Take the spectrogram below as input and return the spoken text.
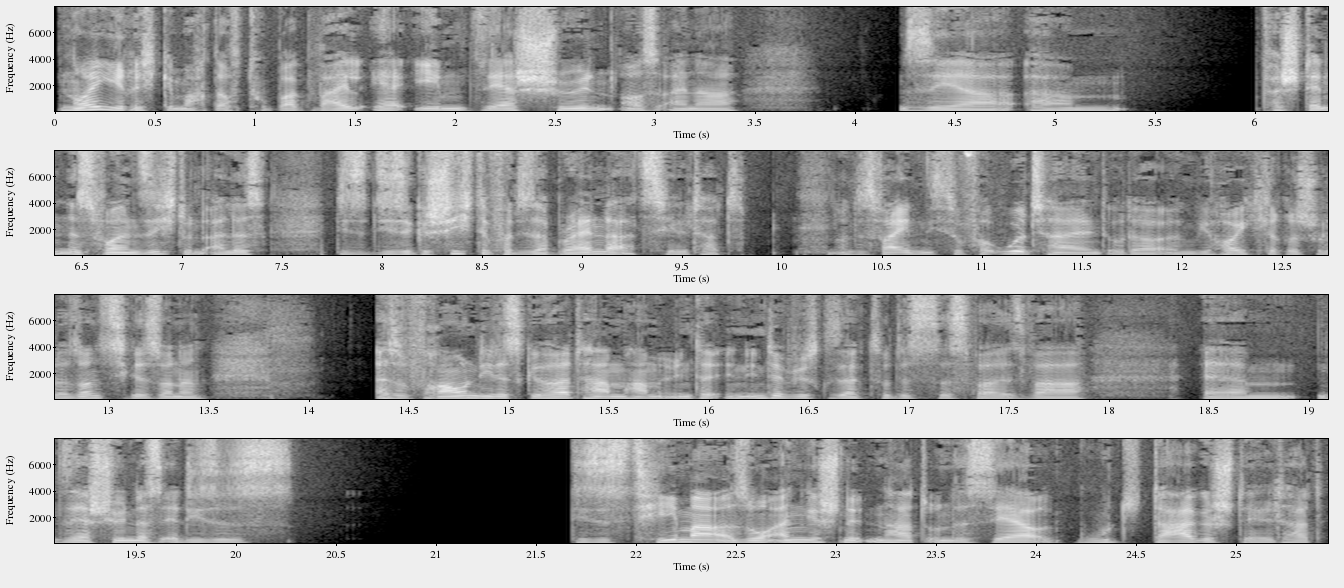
neugierig gemacht auf Tupac, weil er eben sehr schön aus einer sehr ähm, verständnisvollen Sicht und alles diese, diese Geschichte von dieser Branda erzählt hat. Und es war eben nicht so verurteilend oder irgendwie heuchlerisch oder sonstiges, sondern also Frauen, die das gehört haben, haben in, in Interviews gesagt, so dass das war, es war ähm, sehr schön, dass er dieses dieses Thema so angeschnitten hat und es sehr gut dargestellt hat,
